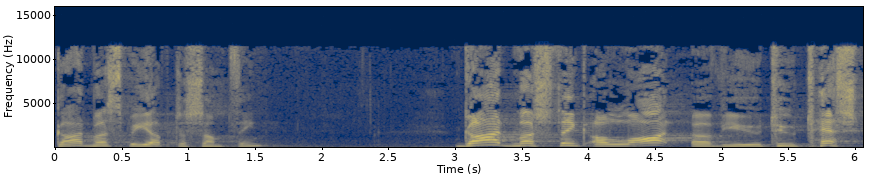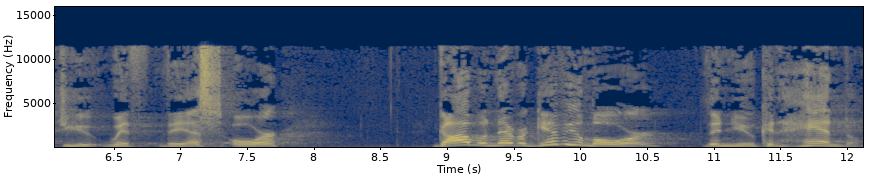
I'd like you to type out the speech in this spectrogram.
God must be up to something. God must think a lot of you to test you with this, or God will never give you more than you can handle.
